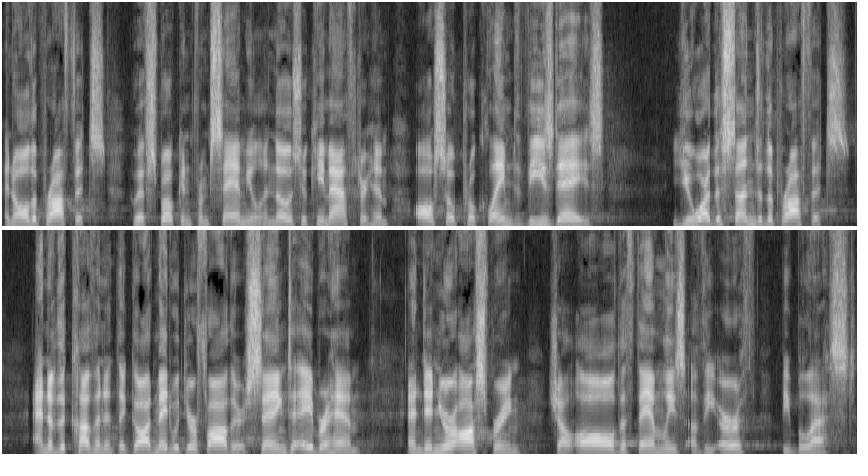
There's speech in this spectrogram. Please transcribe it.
And all the prophets who have spoken from Samuel and those who came after him also proclaimed these days You are the sons of the prophets and of the covenant that God made with your fathers, saying to Abraham, And in your offspring shall all the families of the earth be blessed.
